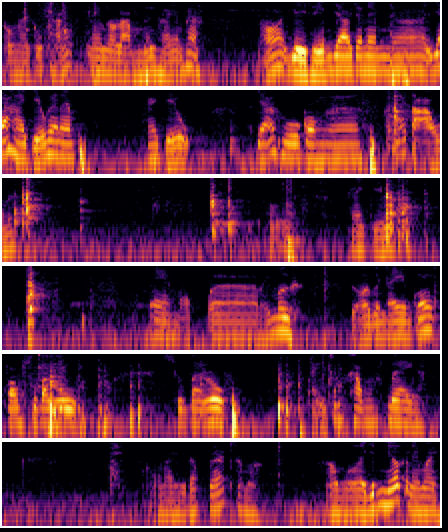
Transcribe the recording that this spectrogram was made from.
con này cốt thẳng. Anh em nào làm liên hệ em ha. Đó gì thì em giao cho anh em à, giá 2 triệu ha anh em. 2 triệu. Giá thua con à, máy tàu nữa. 2 triệu. E 170 rồi bên đây em có con Subaru. Subaru 7.0 B nè. Con này thì lóc lát sao mà không, con này dính nhớt anh em ơi.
